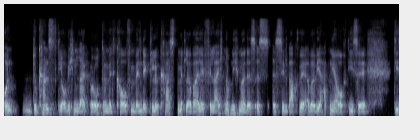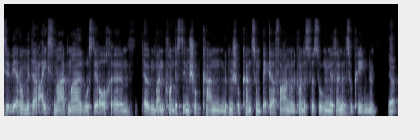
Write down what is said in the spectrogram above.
Und du kannst, glaube ich, ein Leib Brot damit kaufen, wenn du Glück hast. Mittlerweile vielleicht noch nicht mal das ist, Zimbabwe, aber wir hatten ja auch diese, diese Währung mit der Reichsmark mal, wo du auch ähm, irgendwann konntest im Schubkahn, mit dem Schubkahn zum Bäcker fahren und konntest versuchen, eine Semmel zu kriegen. Ne? Ja,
